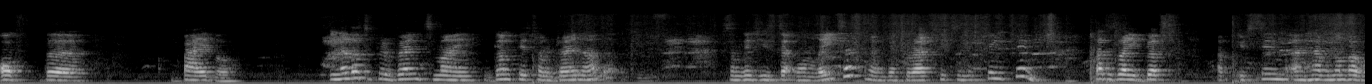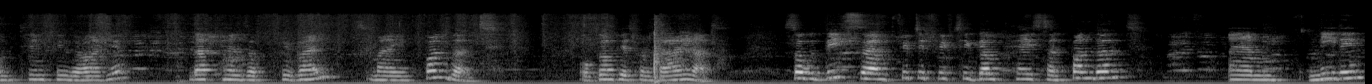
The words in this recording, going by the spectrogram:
of the Bible. In order to prevent my gum paste from drying up, so I'm going to use that one later I'm going to wrap it in the cling film. That is why you've got, you've seen I have a number of cling films around here. That kind of prevents my fondant or gum paste from drying out. So with this 50-50 um, gum paste and fondant, I am kneading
